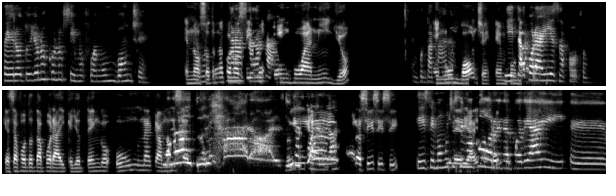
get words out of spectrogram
pero tú y yo nos conocimos fue en un bonche. Nosotros nos conocimos en Juanillo. En Punta Cana. En un bonche. En y Punta está por ahí esa foto. Que esa foto está por ahí, que yo tengo una camisa. ¡Ay, tú eres Harold! ¿Tú sí, te acuerdas? Sí, sí, sí. Hicimos muchísimo coro y después de ahí eh,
